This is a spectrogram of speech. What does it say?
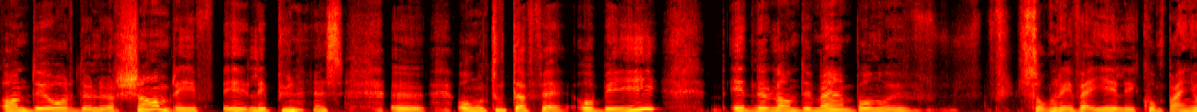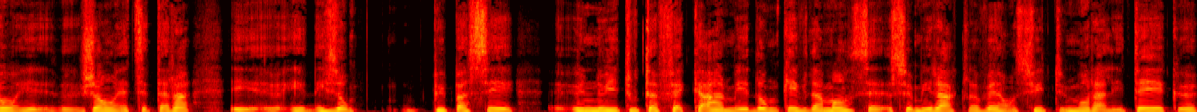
en dehors de leur chambre et, les punaises euh, ont tout à fait obéi. Et le lendemain, bon, sont réveillés les compagnons et Jean, etc. Et, et ils ont pu passer une nuit tout à fait calme. Et donc évidemment ce, miracle avait ensuite une moralité que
